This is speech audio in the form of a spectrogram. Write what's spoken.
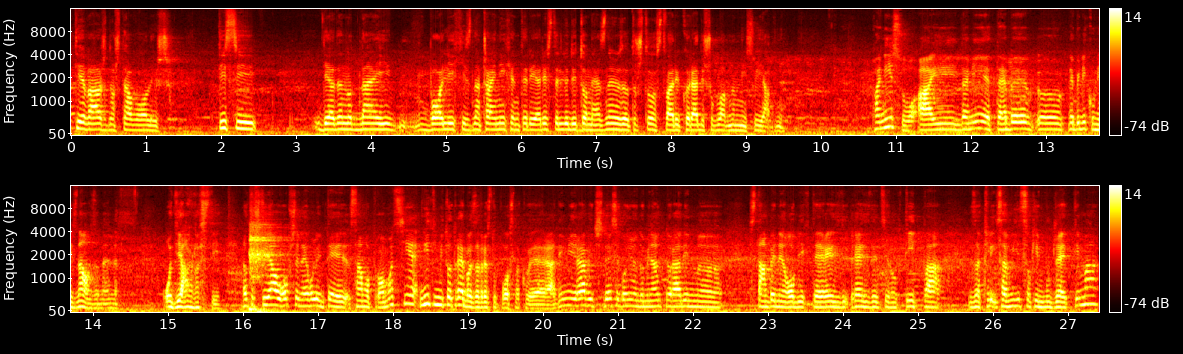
ti je važno, šta voliš. Ti si jedan od najboljih i značajnijih interijerista, ljudi to ne znaju zato što stvari koje radiš uglavnom nisu javne. Pa nisu, a i da nije tebe, e, ne bi niko ni znao za mene od javnosti. Zato što ja uopšte ne volim te samo promocije, niti mi to treba za vrstu posla koju ja radim. I ja već 10 godina dominantno radim e, stambene objekte rezidencijalnog tipa za, sa visokim budžetima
